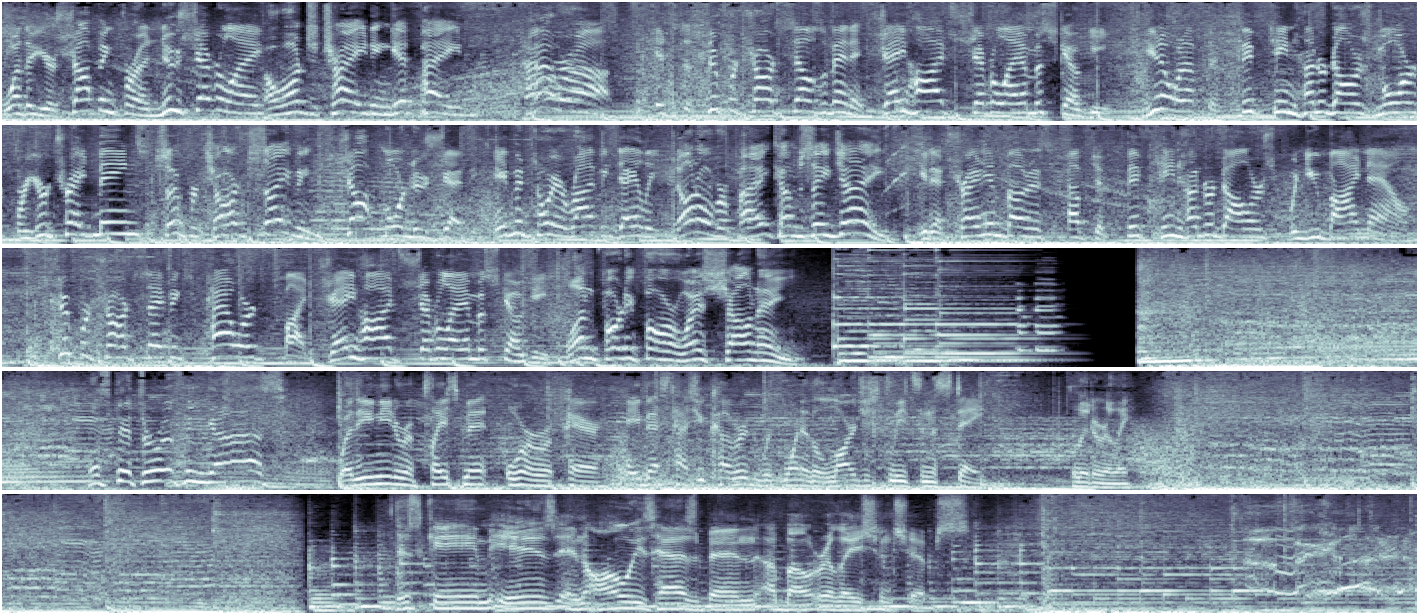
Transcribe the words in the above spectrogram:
Whether you're shopping for a new Chevrolet or want to trade and get paid, power up! It's the supercharged sales event at Jay Hodge Chevrolet in Muskogee. You know what up to $1,500 more for your trade means? Supercharged savings. Shop more new Chevy. Inventory arriving daily. Don't overpay. Come see Jay. Get a trade-in bonus up to $1,500 when you buy now. Supercharged savings powered by Jay Hodge Chevrolet in Muskogee. 144 West Shawnee. Let's get to roofing, guys. Whether you need a replacement or a repair, A-Best has you covered with one of the largest fleets in the state. Literally. This game is and always has been about relationships.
